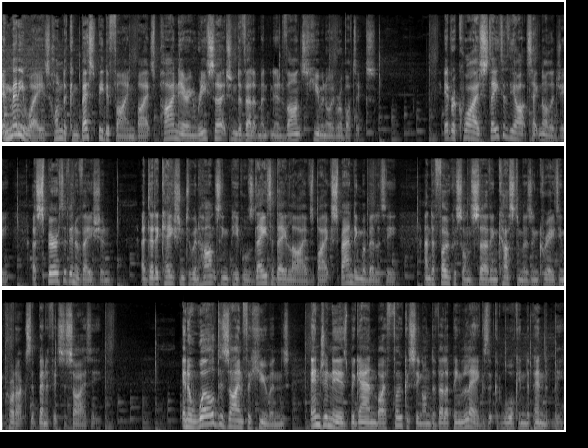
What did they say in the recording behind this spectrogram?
In many ways, Honda can best be defined by its pioneering research and development in advanced humanoid robotics. It requires state-of-the-art technology, a spirit of innovation, a dedication to enhancing people's day-to-day lives by expanding mobility, and a focus on serving customers and creating products that benefit society. In a world designed for humans, engineers began by focusing on developing legs that could walk independently.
